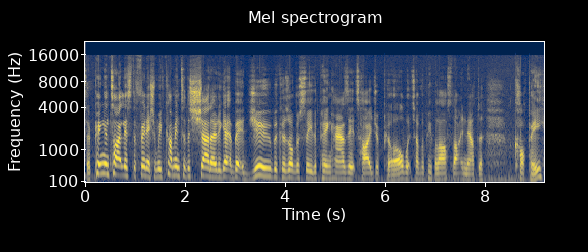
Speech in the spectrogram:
So ping and Titleist to finish and we've come into the shadow to get a bit of dew because obviously the ping has its hydro pearl which other people are starting now to copy.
